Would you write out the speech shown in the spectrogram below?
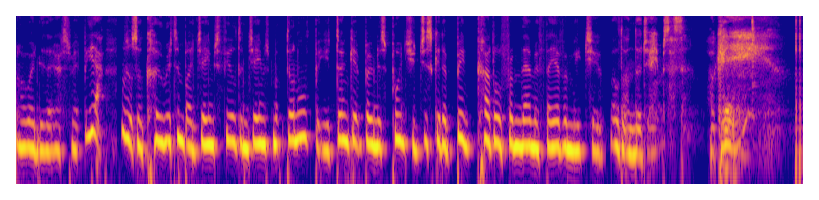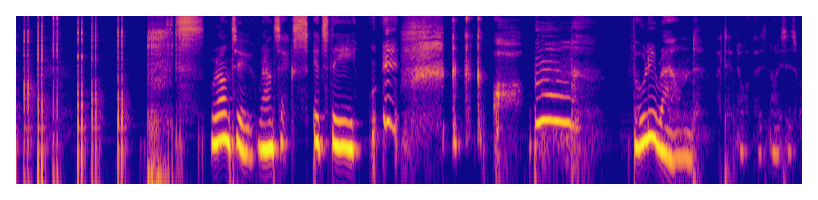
Oh, I the rest of it. But yeah, it was also co written by James Field and James MacDonald, but you don't get bonus points, you just get a big cuddle from them if they ever meet you. Well done, the Jameses. Okay. We're on to round six. It's the oh, mm, Foley round. I don't know what those noises were.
